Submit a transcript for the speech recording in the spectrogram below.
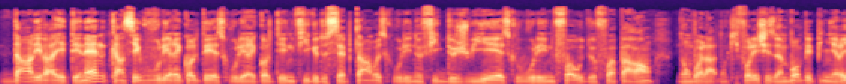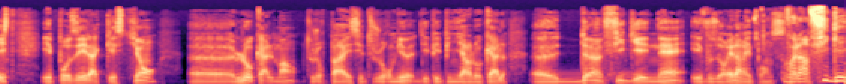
dans les variétés naines, quand c'est que vous voulez récolter? Est-ce que vous voulez récolter une figue de septembre? Est-ce que vous voulez une figue de juillet? Est-ce que vous voulez une fois ou deux fois par an? Donc voilà, donc il faut aller chez un bon pépiniériste et poser la question euh, localement, toujours pareil, c'est toujours mieux des pépinières locales, euh, d'un figuier nain et vous aurez la réponse. Voilà un figuier,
